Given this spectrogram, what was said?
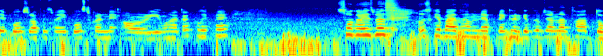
थे पोस्ट ऑफ़िस में ही पोस्ट करने और ये वहाँ का क्लिप है। सो so गाइस बस उसके बाद हमने अपने घर की तरफ़ जाना था तो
